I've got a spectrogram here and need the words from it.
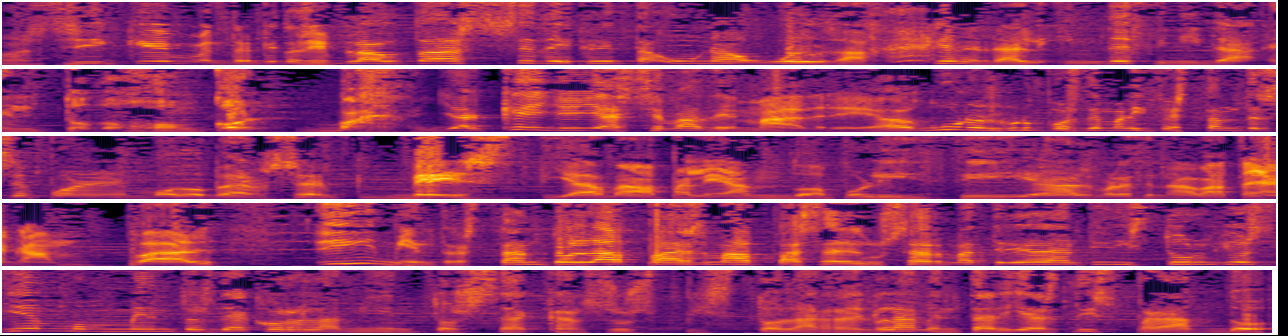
Así que, entre pitos y flautas, se decreta una huelga general indefinida en todo Hong Kong. Bah, y aquello ya se va de madre. Algunos grupos de manifestantes se ponen en modo berserk bestia, apaleando a policías, parece una batalla campal. Y mientras tanto, la pasma pasa de usar material antidisturbios y en momentos de acorralamiento sacan sus pistolas reglamentarias disparando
